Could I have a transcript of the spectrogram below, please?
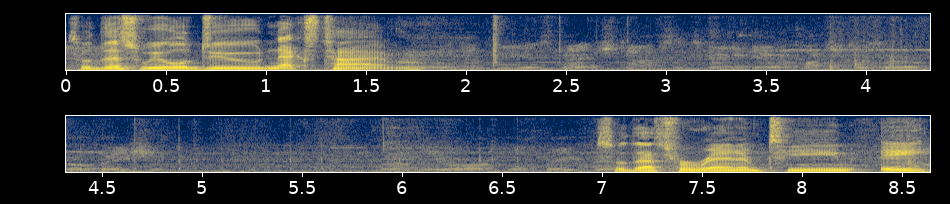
So this we will do next time. So that's for random team eight.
